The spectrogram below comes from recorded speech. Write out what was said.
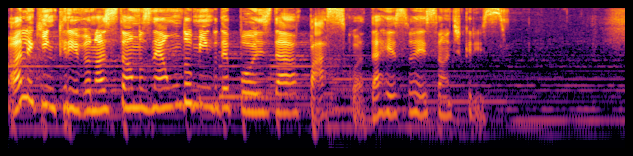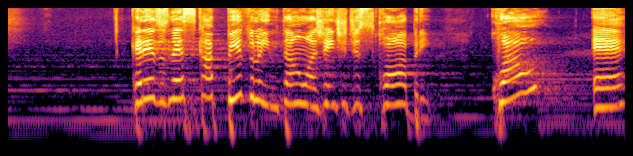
Olha que incrível, nós estamos né, um domingo depois da Páscoa, da ressurreição de Cristo. Queridos, nesse capítulo então a gente descobre qual é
